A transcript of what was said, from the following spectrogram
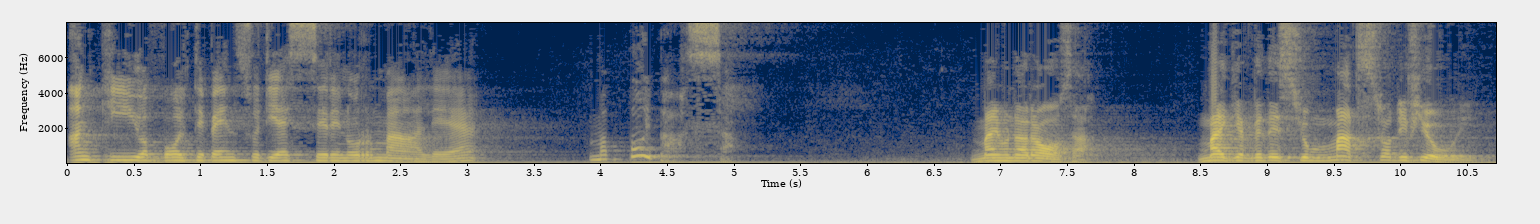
Anch'io a volte penso di essere normale, eh? Ma poi passa. Mai una rosa, mai che vedessi un mazzo di fiori.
